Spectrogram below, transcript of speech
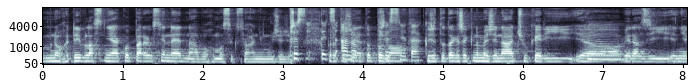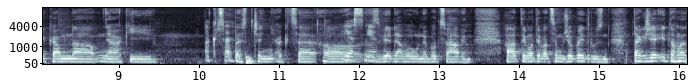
mnohdy vlastně jako paradoxně nejedná o homosexuální muže. Že? Přesně, teď protože ano, je to plno, tak. že to tak řekneme ženáčů, který hmm. vyrazí někam na nějaký akce. pestření akce uh, Jasně. zvědavou nebo co já vím. A ty motivace můžou být různé. Takže i tohle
